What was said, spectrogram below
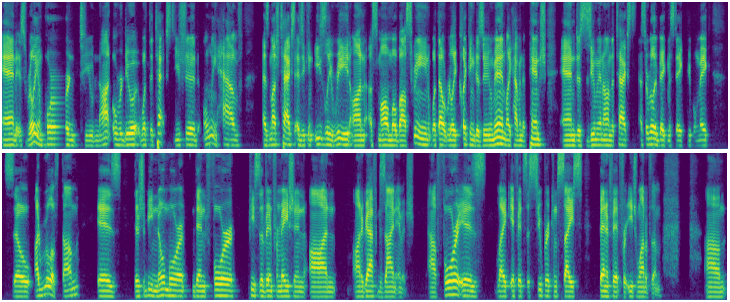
And it's really important to not overdo it with the text. You should only have as much text as you can easily read on a small mobile screen without really clicking to zoom in, like having to pinch and just zoom in on the text. That's a really big mistake people make. So, my rule of thumb is there should be no more than four pieces of information on on a graphic design image. Uh, four is like if it's a super concise benefit for each one of them. Um,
